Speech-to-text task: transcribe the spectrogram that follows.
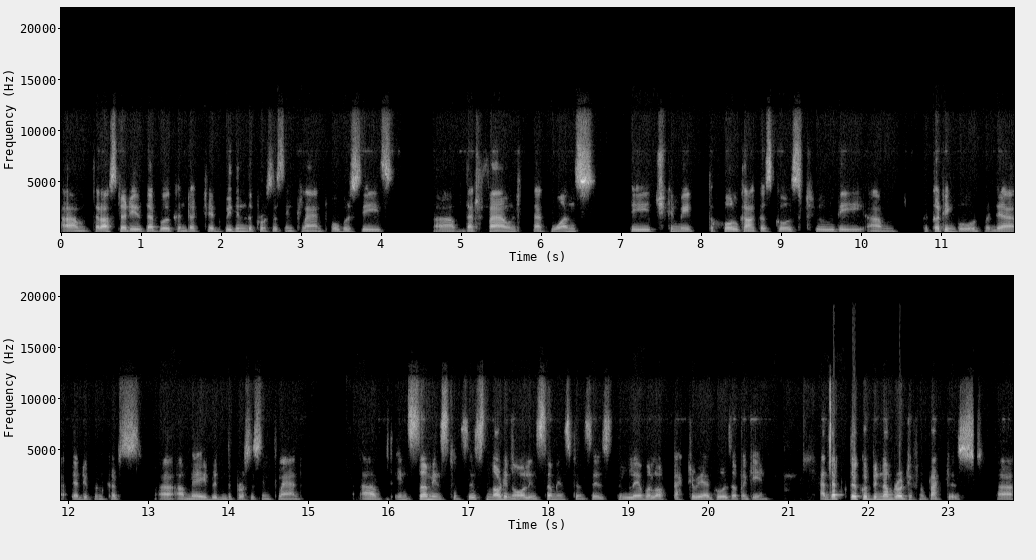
um, there are studies that were conducted within the processing plant overseas uh, that found that once the chicken meat, the whole carcass goes to the um, the cutting board when there, are different cuts uh, are made within the processing plant. Uh, in some instances, not in all, in some instances, the level of bacteria goes up again and that there could be a number of different factors. Uh,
